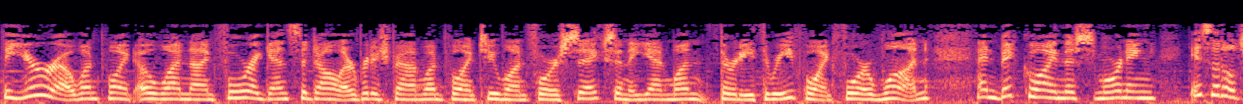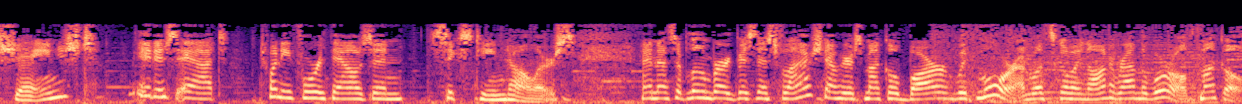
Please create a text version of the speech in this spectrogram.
The euro 1.0194 against the dollar, British pound 1.2146 and the yen 133.41. And Bitcoin this morning is a little changed. It is at $24,016. And that's a Bloomberg Business Flash. Now here's Michael Barr with more on what's going on around the world. Michael.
